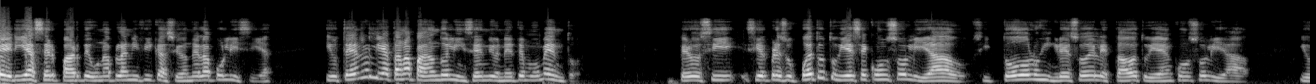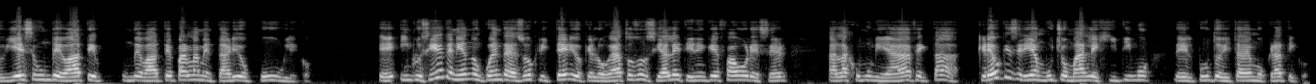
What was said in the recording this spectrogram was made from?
debería ser parte de una planificación de la policía y ustedes en realidad están apagando el incendio en este momento. Pero si, si el presupuesto estuviese consolidado, si todos los ingresos del Estado estuvieran consolidados y hubiese un debate, un debate parlamentario público, eh, inclusive teniendo en cuenta esos criterios que los gastos sociales tienen que favorecer a las comunidades afectadas, creo que sería mucho más legítimo desde el punto de vista democrático.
